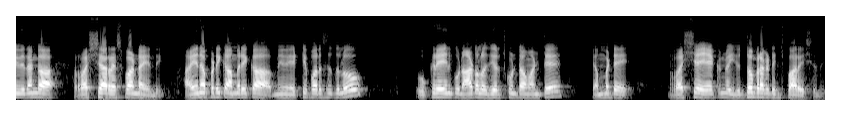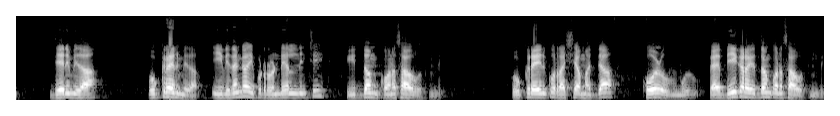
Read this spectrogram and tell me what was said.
ఈ విధంగా రష్యా రెస్పాండ్ అయింది. అయినప్పటికీ అమెరికా మేము ఎట్టి పరిస్థితుల్లో ఉక్రెయిన్కు నాటోలో చేర్చుకుంటామంటే ఎమ్మటే రష్యా ఏకంగా యుద్ధం ప్రకటించి పారేసింది. దేని మీద? ఉక్రెయిన్ మీద. ఈ విధంగా ఇప్పుడు రెండేళ్ళ నుంచి యుద్ధం కొనసాగుతుంది. ఉక్రెయిన్కు రష్యా మధ్య కో భీకర యుద్ధం కొనసాగుతుంది.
